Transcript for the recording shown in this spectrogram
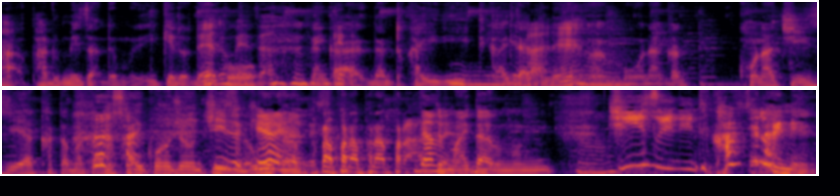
パパルメザンでもいいけどねこうなんか。なんとか入りって書いてあってねあもうなんか粉チーズや固まったのサイコロ状のチーズがチーズ嫌上からパラパラパラパラって巻いてあるのにチーズ入りって書いてないね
